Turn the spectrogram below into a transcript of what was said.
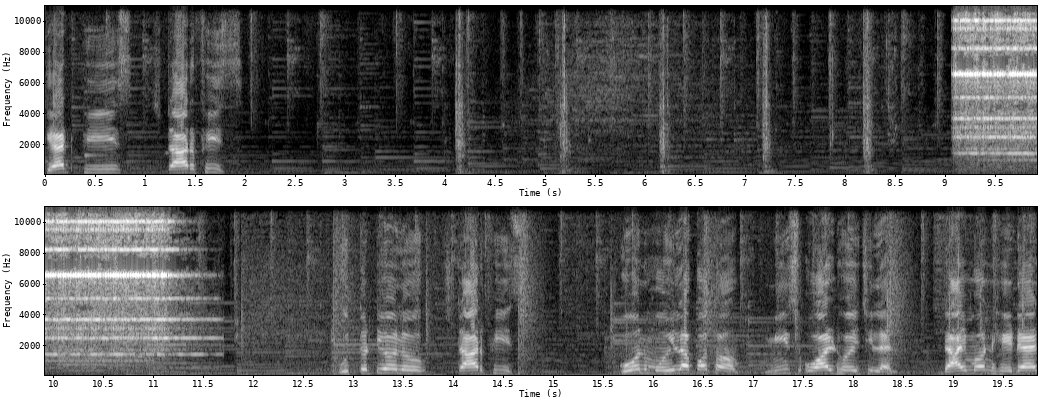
ক্যাটফিশ স্টারফিশ উত্তরটি হলো স্টারফিশ কোন মহিলা প্রথম মিস ওয়ার্ল্ড হয়েছিলেন? Diana Hayden,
